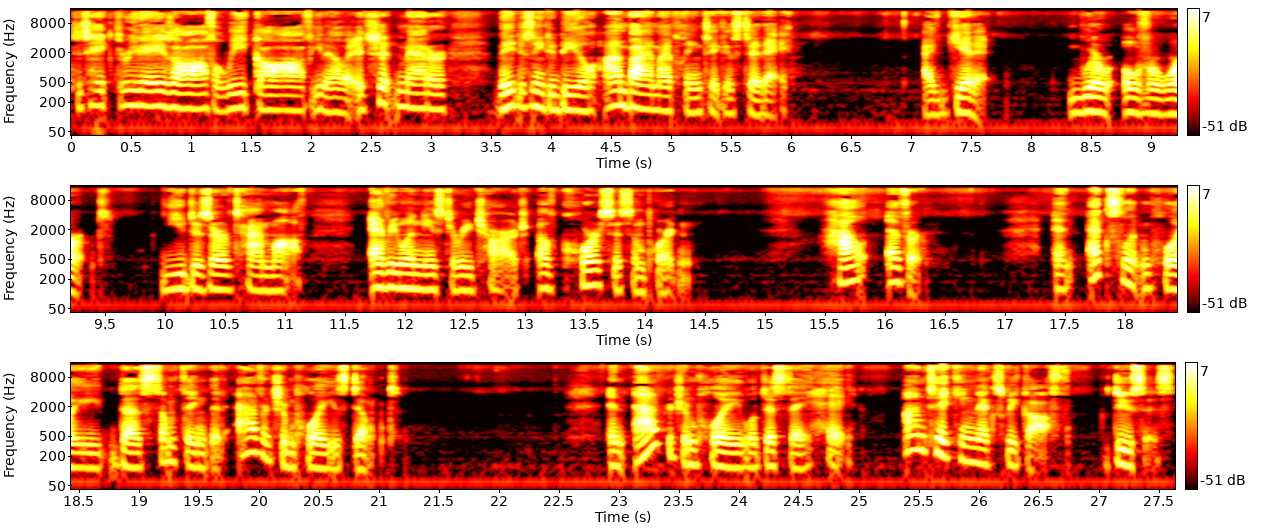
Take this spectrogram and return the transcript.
to take three days off, a week off. You know, it shouldn't matter. They just need to deal. I'm buying my plane tickets today. I get it. We're overworked. You deserve time off. Everyone needs to recharge. Of course, it's important. However, an excellent employee does something that average employees don't. An average employee will just say, Hey, I'm taking next week off. Deuces.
